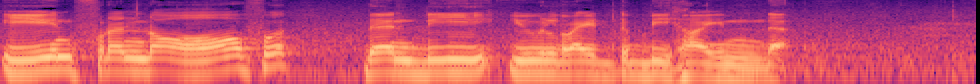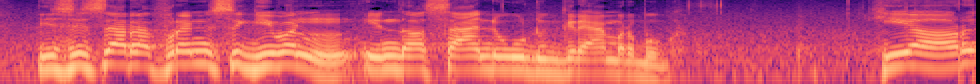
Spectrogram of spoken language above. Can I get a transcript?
in front of then D you will write behind This is a reference given in the Sandwood grammar book. Here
